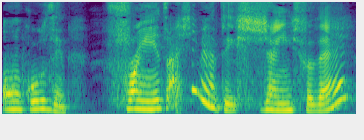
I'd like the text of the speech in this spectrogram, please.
uncles and friends. I shouldn't have to exchange for that.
